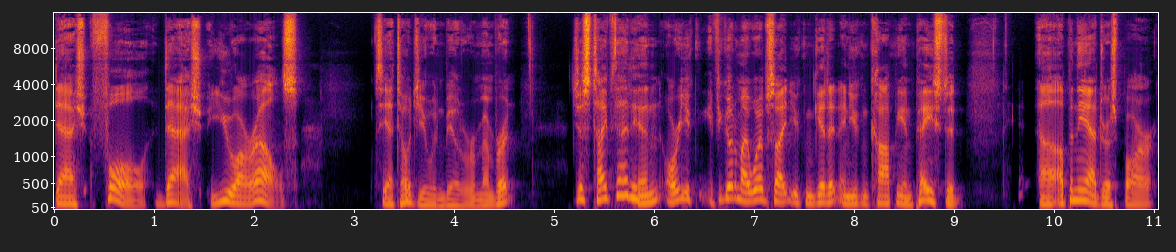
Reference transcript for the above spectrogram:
dash full dash URLs. See, I told you you wouldn't be able to remember it. Just type that in, or you, if you go to my website, you can get it and you can copy and paste it uh, up in the address bar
